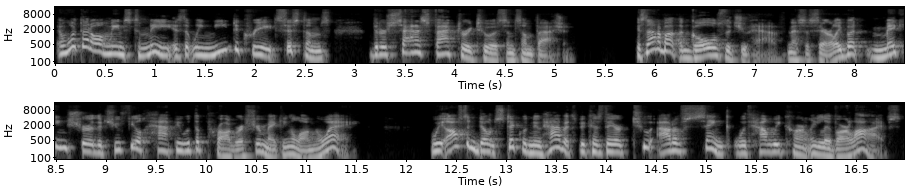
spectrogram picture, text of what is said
And what that all means to me is that we need to create systems that are satisfactory to us in some fashion. It's not about the goals that you have necessarily, but making sure that you feel happy with the progress you're making along the way. We often don't stick with new habits because they are too out of sync with how we currently live our lives.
